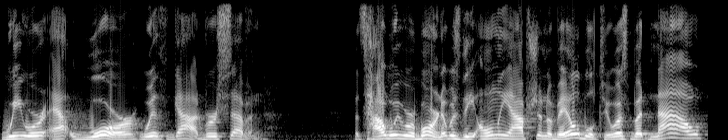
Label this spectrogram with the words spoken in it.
we were at war with God. Verse 7. That's how we were born. It was the only option available to us, but now,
